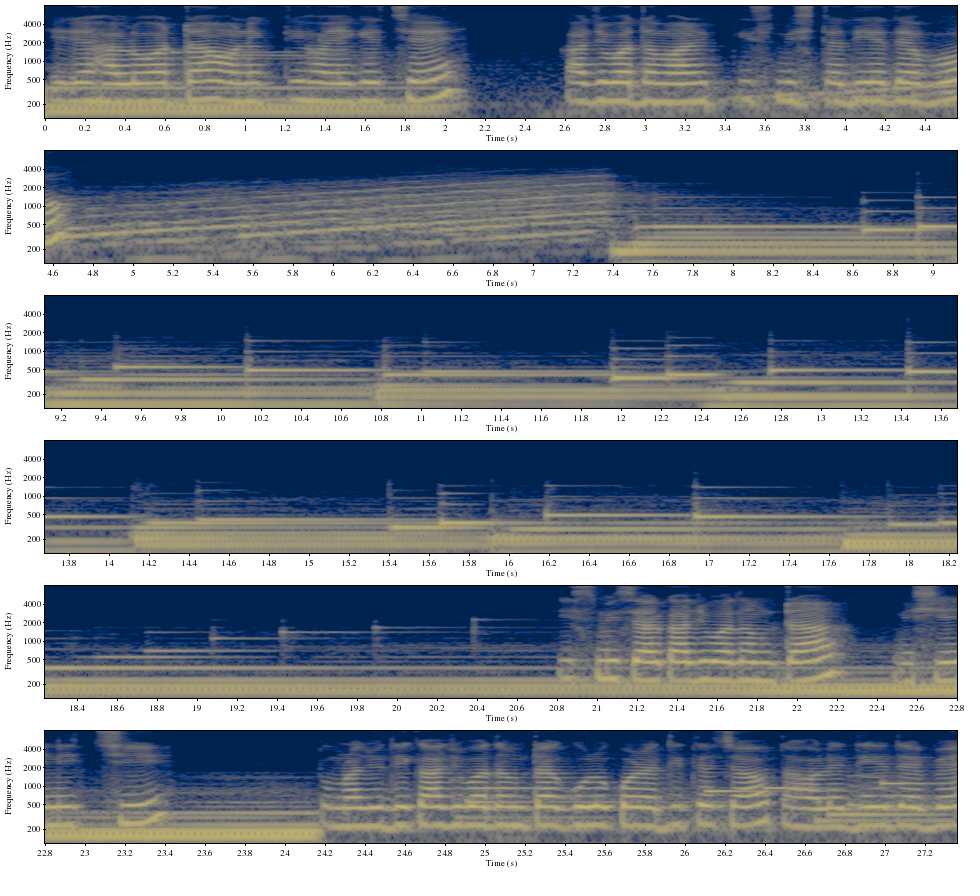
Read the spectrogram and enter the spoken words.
চিড়ে হালুয়াটা অনেকটি হয়ে গেছে। কাজু বাদাম আর কিশমিশটা দিয়ে দেব। কিশমিশ আর কাজু বাদামটা মিশিয়ে নিচ্ছি। তোমরা যদি কাজু বাদামটা গুঁড়ো করে দিতে চাও, তাহলে দিয়ে দেবে।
